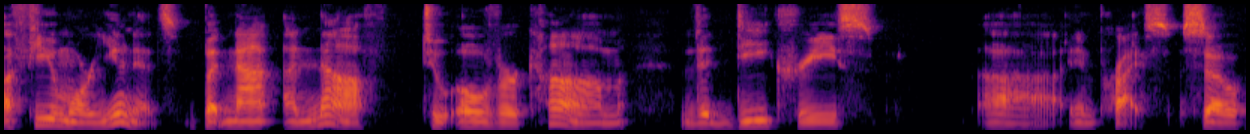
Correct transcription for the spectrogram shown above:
a few more units, but not enough to overcome the decrease uh, in price. So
